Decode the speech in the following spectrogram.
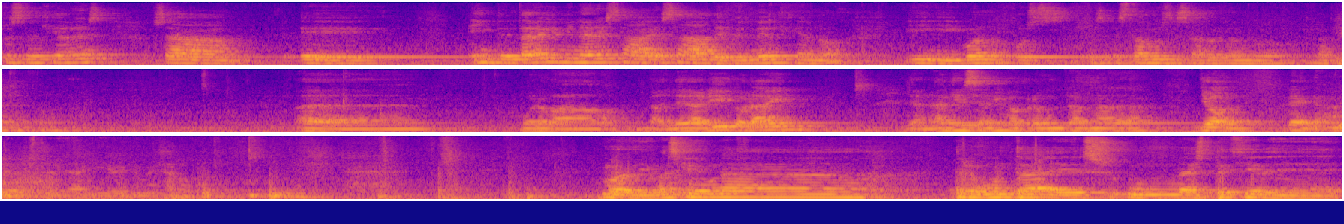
presenciales, o sea, eh, intentar eliminar esa, esa dependencia, ¿no? Y bueno, pues es- estamos desarrollando la plataforma. Eh, bueno, va Valderari, Corain, ya nadie se anima a preguntar nada. John, venga. Yo. Bueno, y más que una pregunta, es una especie de,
